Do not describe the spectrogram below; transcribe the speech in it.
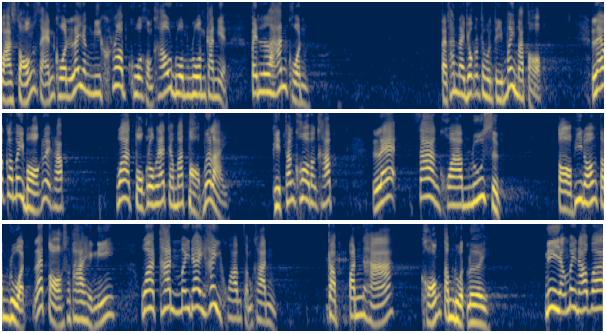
กว่า 2 0 0แสนคน และยังมีครอบครัวของเขารวมๆกันเนี่ยเป็นล้านคน แต่ท่านนายกรัฐมนตรีไม่มาตอบ แล้วก็ไม่บอกด้วยครับ ว่าตกลงแล้วจะมาตอบเมื่อไหร่ ผิดทั้งข้อบังคับ และสร้างความรู้สึกต่อพี่น้องตำรวจและต่อสภาแห่งนี้ ว่าท่านไม่ได้ให้ความสำคัญกับปัญหาของตำรวจเลย นี่ยังไม่นับว่า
